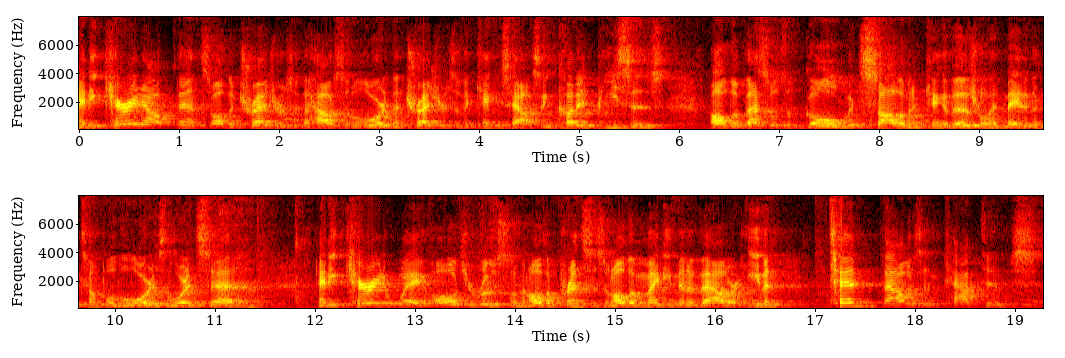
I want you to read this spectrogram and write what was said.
And he carried out thence all the treasures of the house of the Lord, and the treasures of the king's house, and cut in pieces all the vessels of gold which Solomon, king of Israel, had made in the temple of the Lord, as the Lord had said. And he carried away all Jerusalem, and all the princes, and all the mighty men of valor, even 10,000 captives,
